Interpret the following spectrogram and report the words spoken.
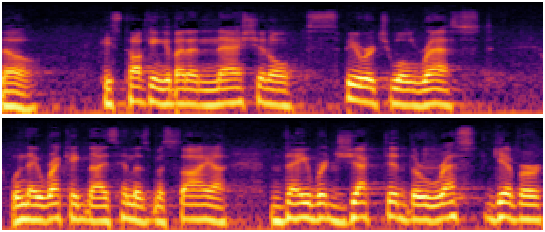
No. He's talking about a national spiritual rest. When they recognized him as Messiah, they rejected the rest giver.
